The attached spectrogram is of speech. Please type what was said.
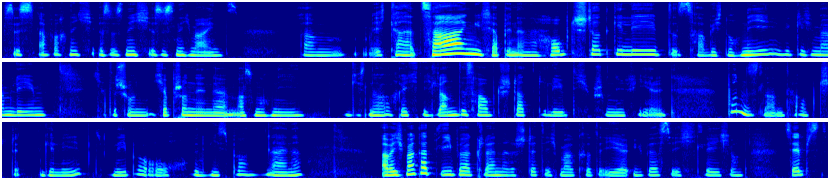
Es ist einfach nicht, es ist nicht, es ist nicht meins. Ähm, ich kann halt sagen, ich habe in einer Hauptstadt gelebt, das habe ich noch nie wirklich in meinem Leben. Ich hatte schon, ich habe schon in, ähm, also noch nie wirklich eine richtig Landeshauptstadt gelebt. Ich habe schon in vielen Bundeslandhauptstädten gelebt, lebe auch in Wiesbaden, eine. Aber ich mag halt lieber kleinere Städte, ich mag es halt eher übersichtlich. Und selbst,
